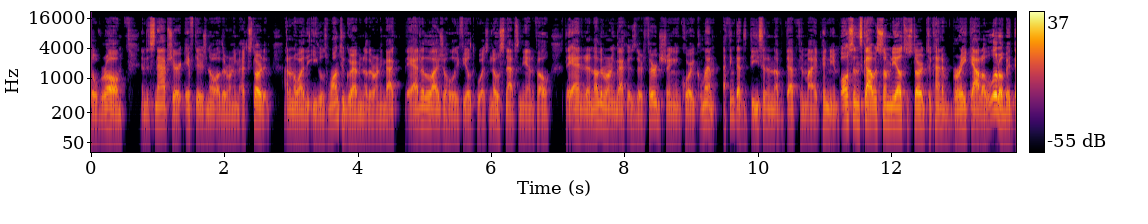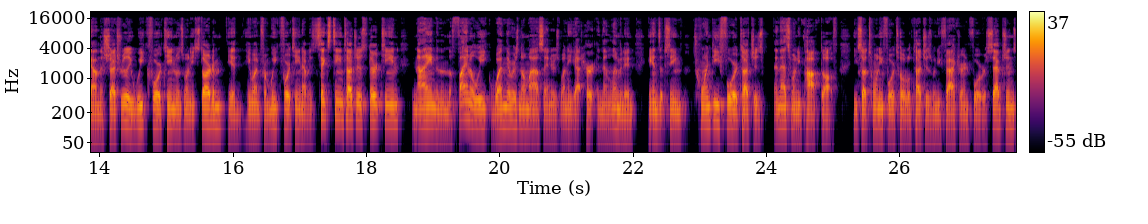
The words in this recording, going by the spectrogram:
overall and the snap share if there's no other running back started. I don't know why the Eagles want to grab another running back. They added Elijah Holyfield, who has no snaps in the NFL. They added another running back as their third string in Corey Clement. I think that's decent enough depth in my opinion. Boston Scott was somebody else who started to kind of break out a little bit down the stretch. Really, week 14 was when he started. He, had, he went from week 14 having 16 touches, 13, 9, and then the final week when there was no Miles Sanders, when he got hurt and then limited, he ends up seeing 24 touches, and that's when he popped off. He saw 24 total touches when you factor in four receptions,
